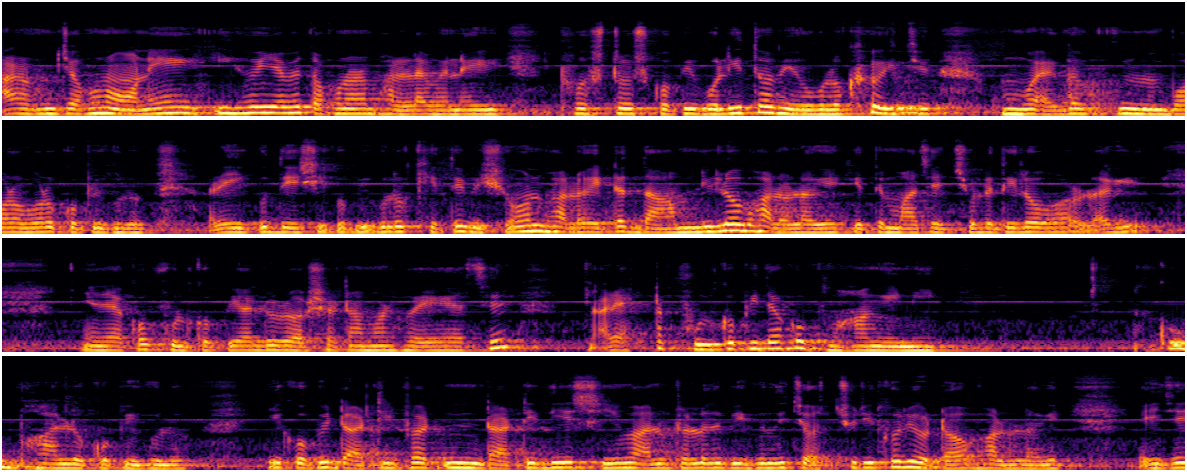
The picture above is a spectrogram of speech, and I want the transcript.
আর যখন অনেক ই হয়ে যাবে তখন আর ভালো লাগবে না। এই ঠোস ঠোস কপি বলি তো আমি ওগুলোকে ওই যে একদম বড় বড় কপিগুলো। আর এই দেশি কপিগুলো খেতে ভীষণ ভালো। এটা দাম নিলেও ভালো লাগে, খেতে মাছের ঝোলে দিলেও ভালো লাগে। দেখো ফুলকপি আলু রসাটা আমার হয়ে গেছে। আর একটা ফুলকপি দেখো ভাঙেনি। খুব ভালো কপিগুলো। এই কপি ডাটি ফাট ডাটি দিয়ে শিম আলু টালু দিয়ে বেগুন দিয়ে চচ্চড়ি করি ওটাও ভালো লাগে। এই যে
